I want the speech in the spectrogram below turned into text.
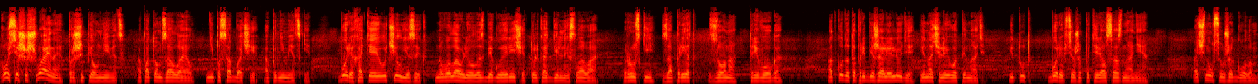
«Русиши швайны!» – прошипел немец, а потом залаял, не по-собачьи, а по-немецки – Боря, хотя и учил язык, но вылавливал из беглой речи только отдельные слова. Русский, запрет, зона, тревога. Откуда-то прибежали люди и начали его пинать. И тут Боря все же потерял сознание. Очнулся уже голым,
